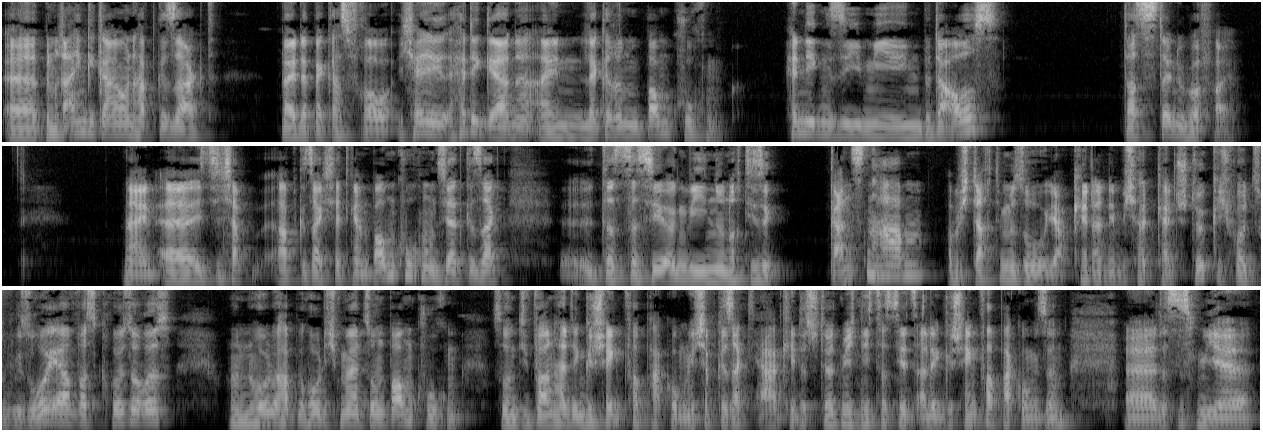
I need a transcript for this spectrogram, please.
äh, bin reingegangen und habe gesagt bei der Bäckersfrau, ich hätte gerne einen leckeren Baumkuchen. Händigen Sie mir ihn bitte aus. Das ist ein Überfall. Nein, äh, ich, ich habe hab gesagt, ich hätte gern Baumkuchen und sie hat gesagt, äh, dass, dass sie irgendwie nur noch diese ganzen haben. Aber ich dachte mir so, ja, okay, dann nehme ich halt kein Stück. Ich wollte sowieso eher was Größeres. Und dann hole hol ich mir halt so einen Baumkuchen. So, und die waren halt in Geschenkverpackungen. Ich habe gesagt, ja, okay, das stört mich nicht, dass die jetzt alle in Geschenkverpackungen sind. Äh, das ist mir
